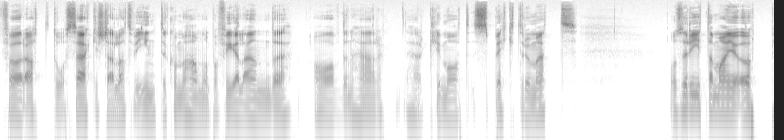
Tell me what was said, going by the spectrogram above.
för att då säkerställa att vi inte kommer hamna på fel ände av den här, det här klimatspektrumet. Och så ritar man ju upp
